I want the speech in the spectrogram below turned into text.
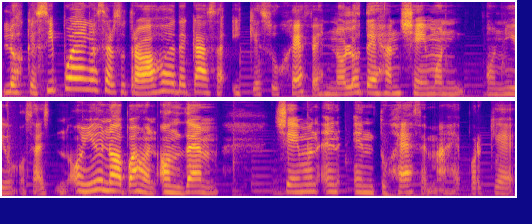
Los que sí pueden hacer su trabajo desde casa y que sus jefes no los dejan, shame on, on you. O sea, on you no, pues on, them. Shame on, en, tu jefe, maje, porque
